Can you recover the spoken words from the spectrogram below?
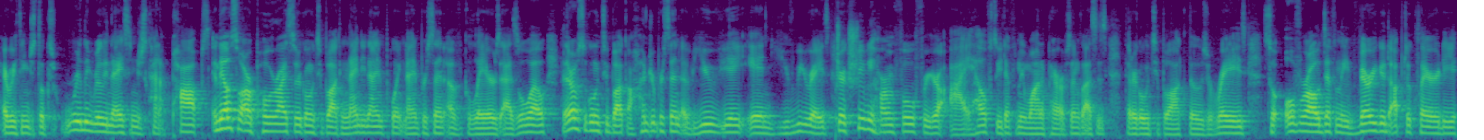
Everything just looks really, really nice and just kind of pops. And they also are polarized, so they're going to block 99.9% of glares as well. And they're also going to block 100% of UVA and UV rays, which are extremely harmful for your eye health. So you definitely want a pair of sunglasses that are going to block those rays. So overall, definitely very good optical clarity,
